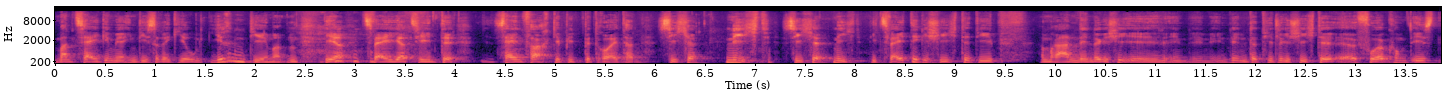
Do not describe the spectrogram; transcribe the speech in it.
Man zeige mir in dieser Regierung irgendjemanden, der zwei Jahrzehnte sein Fachgebiet betreut hat. Sicher nicht. Sicher nicht. Die zweite Geschichte, die am Rande in der, in, in, in der Titelgeschichte äh, vorkommt, ist,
